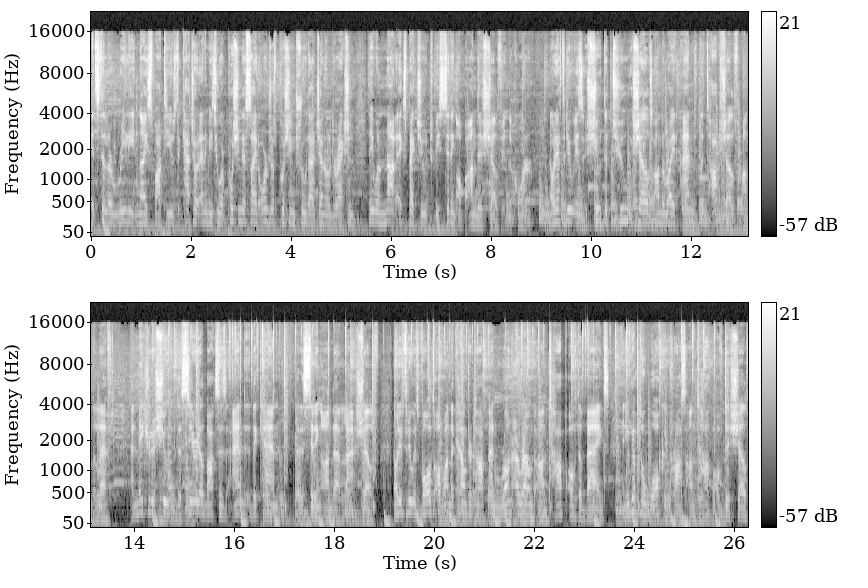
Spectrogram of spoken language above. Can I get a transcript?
it's still a really nice spot to use to catch out enemies who are pushing this side or just pushing through that general direction. They will not expect you to be sitting up on this shelf in the corner. Now all you have to do is shoot the two shelves on the right and the top shelf on the left and make sure to shoot the cereal boxes and the can that is sitting on that last shelf. All you have to do is vault up on the countertop and run around on top of the bags and you'll be able to walk across on top of this shelf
